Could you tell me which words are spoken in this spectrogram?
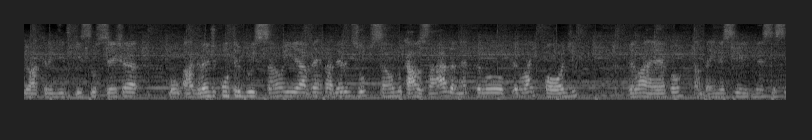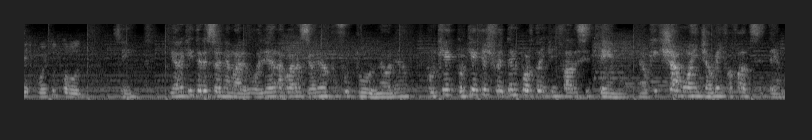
Eu acredito que isso seja a grande contribuição e a verdadeira disrupção do causada né, pelo, pelo iPod, pela Apple, também nesse, nesse circuito todo. Sim. E olha que interessante, né, Mário? Olhando agora assim, olhando para o futuro, né? Olhando... Por, que, por que, que foi tão importante a gente falar desse tema? Né? O que, que chamou a gente realmente para falar desse tema?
